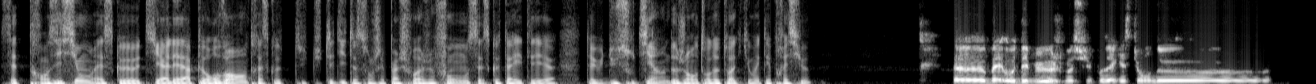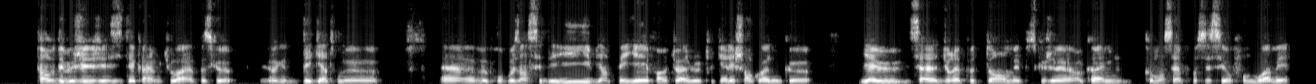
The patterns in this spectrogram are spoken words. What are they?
cette transition? Est-ce que tu y allais à peur au ventre? Est-ce que tu t'es dit de toute façon j'ai pas le choix, je fonce? Est-ce que tu as été, as eu du soutien de gens autour de toi qui ont été précieux? Euh, ben, au début, je me suis posé la question de. Enfin, au début, j'ai hésité quand même, tu vois, parce que euh, D4 me me propose un CDI bien payé. Enfin, tu vois, le truc alléchant, quoi. Donc, il y a eu, ça a duré peu de temps, mais parce que j'avais quand même commencé à processer au fond de moi, mais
